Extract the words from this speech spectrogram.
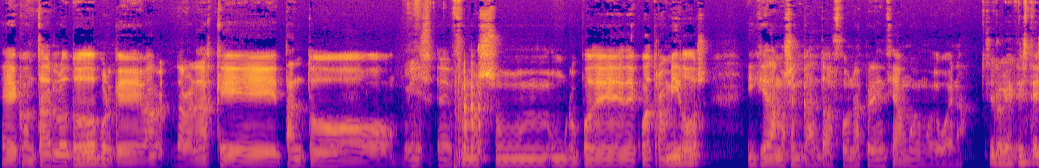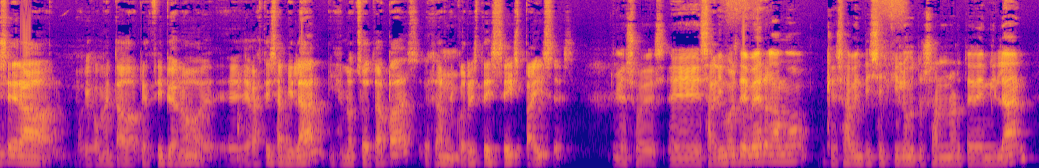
eh, contarlo todo, porque la verdad es que tanto eh, fuimos un, un grupo de, de, cuatro amigos y quedamos encantados. Fue una experiencia muy, muy buena. Sí, lo que hicisteis era lo que he comentado al principio, ¿no? Eh, llegasteis a Milán y en ocho etapas, o sea, mm. recorristeis seis países. Eso es. Eh, salimos de Bérgamo, que es a 26 kilómetros al norte de Milán,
